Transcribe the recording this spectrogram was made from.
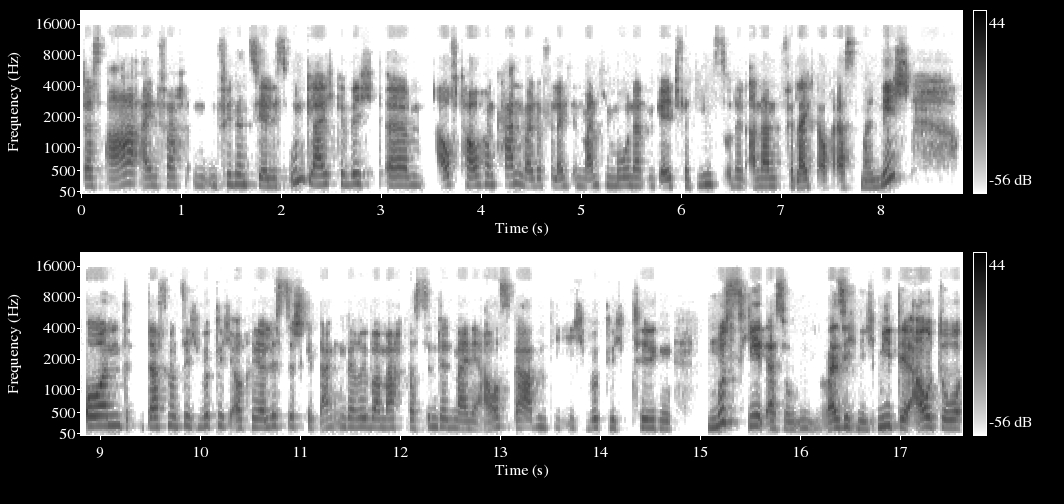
dass A einfach ein finanzielles Ungleichgewicht ähm, auftauchen kann, weil du vielleicht in manchen Monaten Geld verdienst und in anderen vielleicht auch erstmal nicht. Und dass man sich wirklich auch realistisch Gedanken darüber macht, was sind denn meine Ausgaben, die ich wirklich tilgen muss. Jed also weiß ich nicht, Miete, Auto,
